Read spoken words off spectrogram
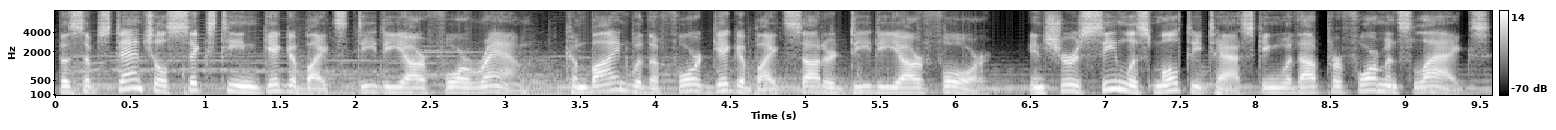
The substantial 16GB DDR4 RAM, combined with a 4GB soldered DDR4, ensures seamless multitasking without performance lags.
